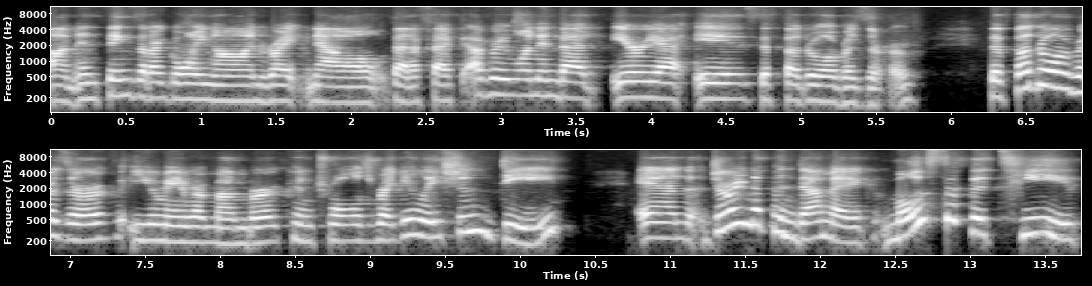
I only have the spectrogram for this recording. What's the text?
um, and things that are going on right now that affect everyone in that area is the Federal Reserve. The Federal Reserve, you may remember, controls Regulation D, and during the pandemic, most of the teeth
